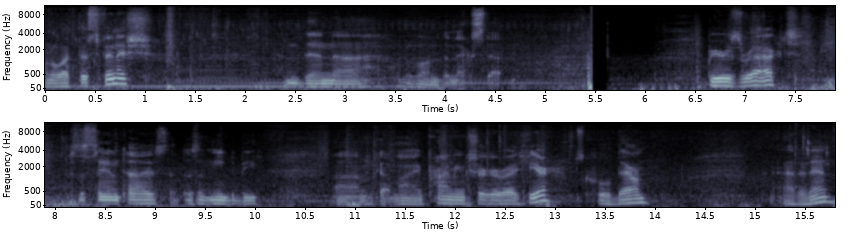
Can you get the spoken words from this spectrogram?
I'm gonna let this finish and then uh, move on to the next step. Beer is racked. This is sanitized. That doesn't need to be. Um, got my priming sugar right here. It's cooled down. Add it in.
